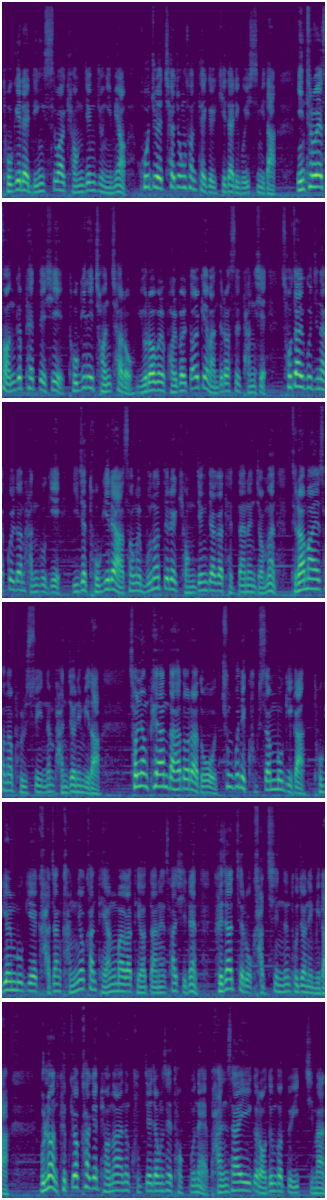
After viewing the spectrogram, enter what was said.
독일의 링스와 경쟁 중이며 호주의 최종 선택을 기다리고 있습니다. 인트로에서 언급했듯이 독일이 전차로 유럽을 벌벌 떨게 만들었을 당시 소달구지나 꿀던 한국이 이제 독일의 아성을 무너뜨릴 경쟁자가 됐다는 점은 드라마에서나 볼 수 있는 반전입니다. 설령 패한다 하더라도 충분히 국산 무기가 독일 무기의 가장 강력한 대항마가 되었다는 사실은 그 자체로 가치 있는 도전입니다. 물론 급격하게 변화하는 국제 정세 덕분에 반사 이익을 얻은 것도 있지만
